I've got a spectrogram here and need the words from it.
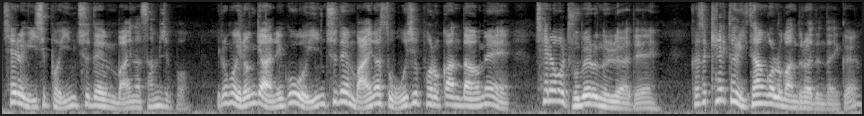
체력 20% 인추댐 마이너스 30% 이런 거 이런 게 아니고 인추댐 마이너스 50%로 깐 다음에 체력을 두 배로 늘려야 돼. 그래서 캐릭터를 이상한 걸로 만들어야 된다니까요.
